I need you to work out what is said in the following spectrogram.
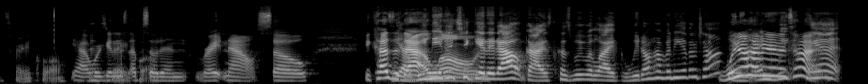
It's very cool. yeah, we're It's getting this very cool. episode in right now. So because of yeah, that we alone, needed to get it out, guys, because we were like, we don't have any other time. We don't have any other we time. Can't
